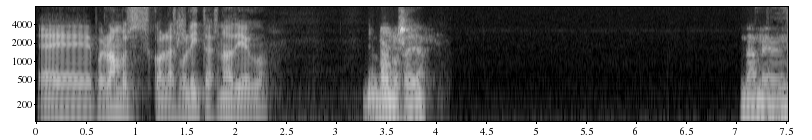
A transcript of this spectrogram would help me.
Eh, pues vamos con las bolitas, ¿no, Diego? Vamos allá. Dame un.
